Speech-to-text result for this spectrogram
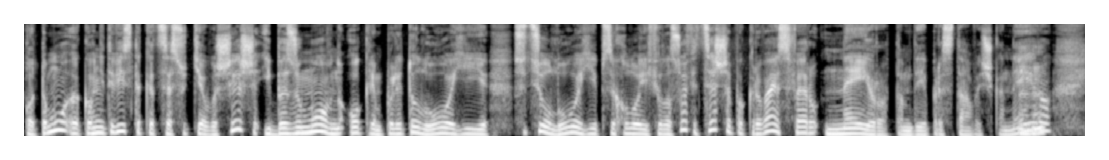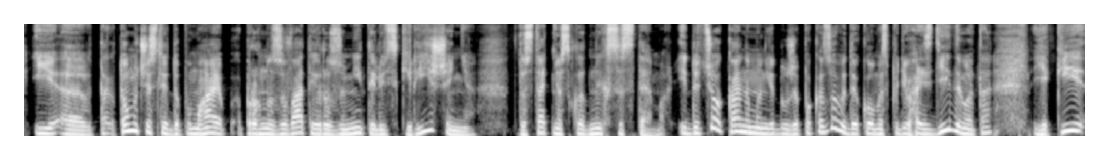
От Тому е, когнітивістика це суттєво суттєво ширше, і безумовно, окрім політології, соціології, психології, філософії, це ще покриває сферу нейро, там де є приставочка нейро, uh і е, в тому числі допомагає прогнозувати і розуміти людські рішення в достатньо складних системах. І до цього Канеман є дуже показовий, до якого ми сподіваюся, дійдемо, та який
